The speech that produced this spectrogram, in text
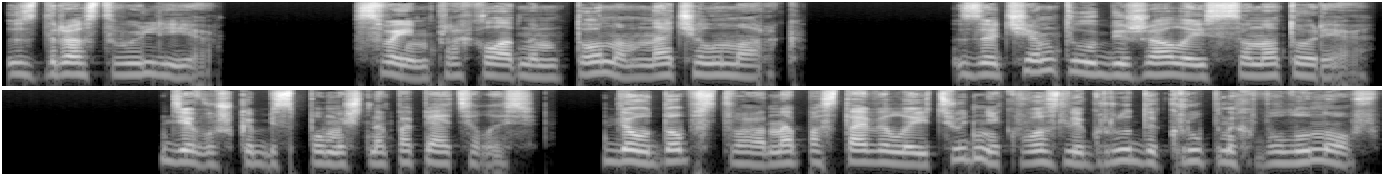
«Здравствуй, Лия», — своим прохладным тоном начал Марк. «Зачем ты убежала из санатория?» Девушка беспомощно попятилась. Для удобства она поставила этюдник возле груды крупных валунов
